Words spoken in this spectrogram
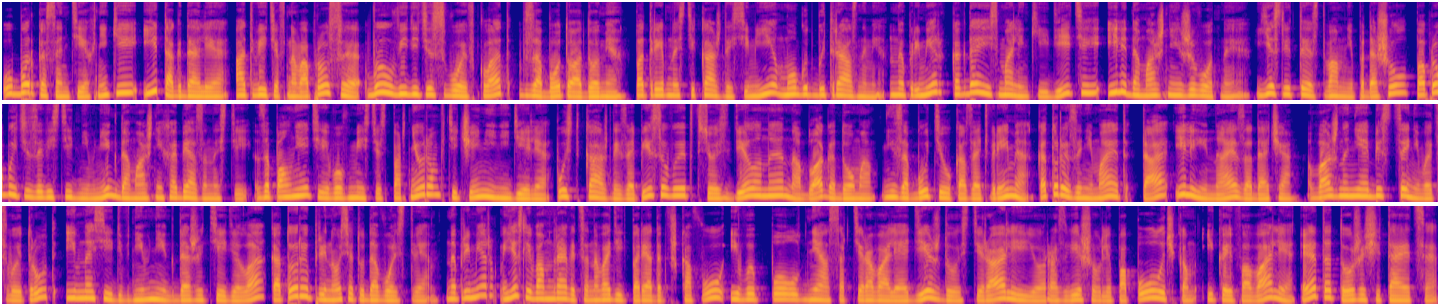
уборка сантехники, сантехники и так далее. Ответив на вопросы, вы увидите свой вклад в заботу о доме. Потребности каждой семьи могут быть разными. Например, когда есть маленькие дети или домашние животные. Если тест вам не подошел, попробуйте завести дневник домашних обязанностей. Заполняйте его вместе с партнером в течение недели. Пусть каждый записывает все сделанное на благо дома. Не забудьте указать время, которое занимает та или иная задача. Важно не обесценивать свой труд и вносить в дневник даже те дела, которые приносят удовольствие. Например, если вам нравится наводить порядок в шкафу и вы полдня сортировали одежду, стирали ее, развешивали по полочкам и кайфовали, это тоже считается.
